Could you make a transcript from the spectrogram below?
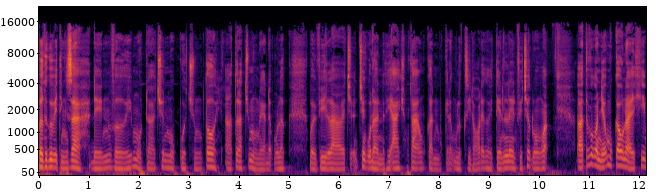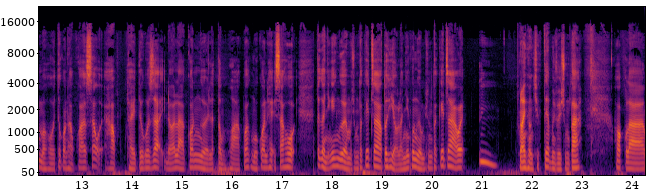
Vâng thưa quý vị thính giả, đến với một uh, chuyên mục của chúng tôi. À, tôi đặt chuyên mục này là động lực, bởi vì là trên, trên cuộc đời này thì ai chúng ta cũng cần một cái động lực gì đó để thể tiến lên phía trước đúng không ạ? À, tôi vẫn còn nhớ một câu này khi mà hồi tôi còn học khoa xã hội học thầy tôi có dạy đó là con người là tổng hòa của các mối quan hệ xã hội tức là những cái người mà chúng ta kết giao tôi hiểu là những con người mà chúng ta kết giao ấy ừ. nó ảnh hưởng trực tiếp với chúng ta hoặc là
